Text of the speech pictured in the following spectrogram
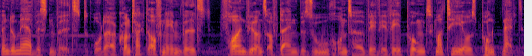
Wenn du mehr wissen willst oder Kontakt aufnehmen willst, freuen wir uns auf deinen Besuch unter www.matthäus.net.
